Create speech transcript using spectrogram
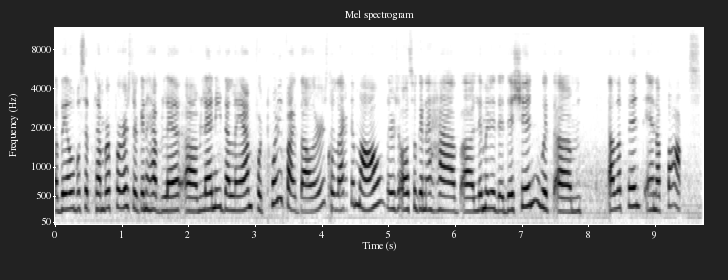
available September 1st. They're going to have Le um, Lenny the Lamb for $25. Collect them all. There's also going to have a limited edition with um, elephant and a fox.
